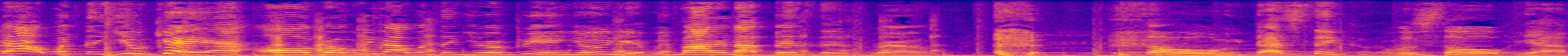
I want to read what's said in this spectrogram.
not with the UK at all, bro. We not with the European Union. We minding our business, bro. So that stick was so yeah,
